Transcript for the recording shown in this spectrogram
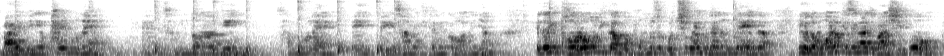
마이너스 8분의 예, 3 더하기 3분의 A 빼기 3 이렇게 되는 거거든요. 얘들아 이게 더러우니까 뭐 본문서 고치고 해도 되는데 얘들아 이거 너무 어렵게 생각하지 마시고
